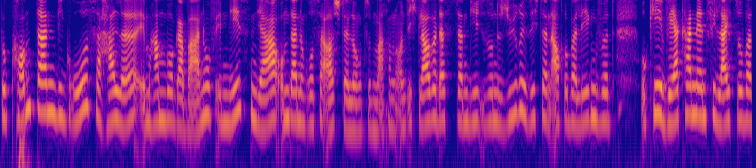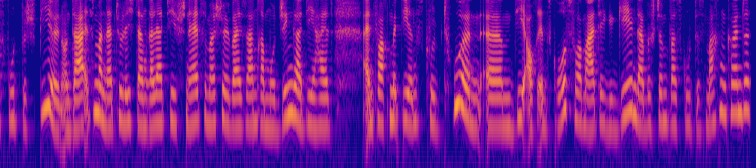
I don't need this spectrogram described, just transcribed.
bekommt dann die große Halle im Hamburger Bahnhof im nächsten Jahr, um da eine große Ausstellung zu machen. Und ich glaube, dass dann die, so eine Jury sich dann auch überlegen wird, okay, wer kann denn vielleicht sowas gut bespielen? Und da ist man natürlich dann relativ schnell, zum Beispiel bei Sandra Mujinga, die halt einfach mit ihren Skulpturen, ähm, die auch ins Großformatige gehen, da bestimmt was Gutes machen könnte.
